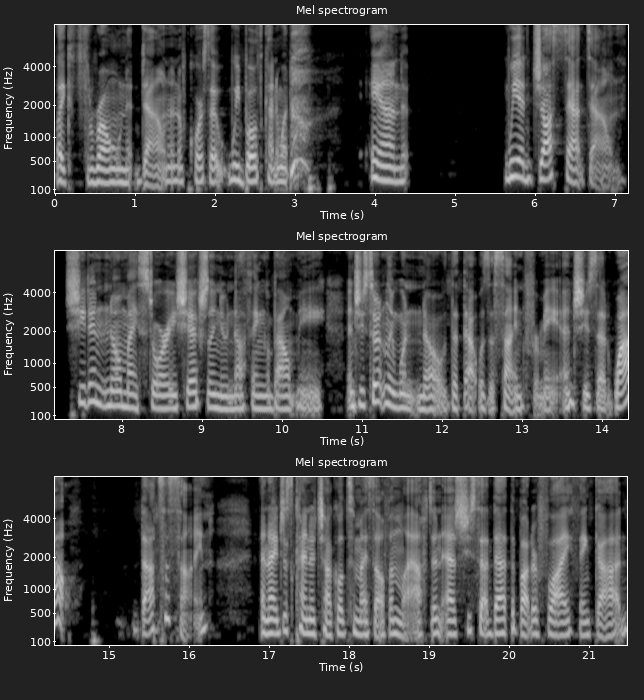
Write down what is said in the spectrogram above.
like thrown down. And of course, I, we both kind of went, and we had just sat down. She didn't know my story. She actually knew nothing about me. And she certainly wouldn't know that that was a sign for me. And she said, Wow, that's a sign. And I just kind of chuckled to myself and laughed. And as she said that, the butterfly, thank God,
